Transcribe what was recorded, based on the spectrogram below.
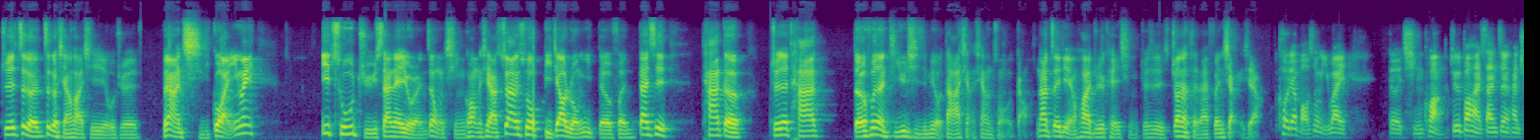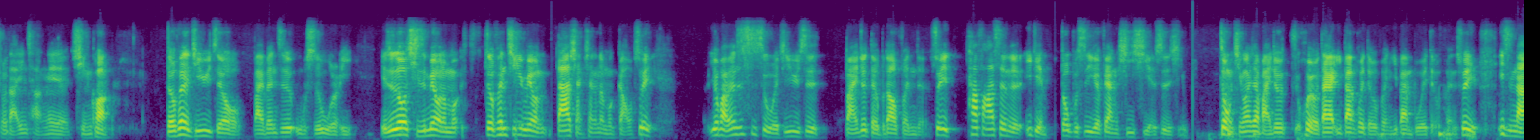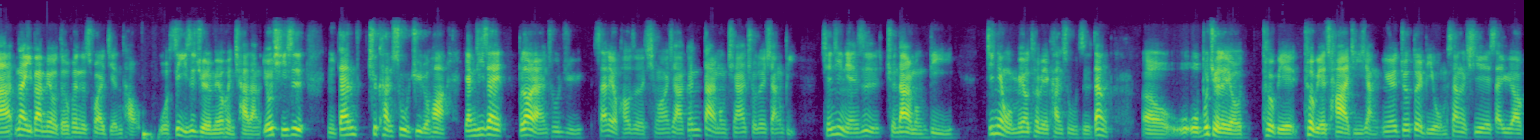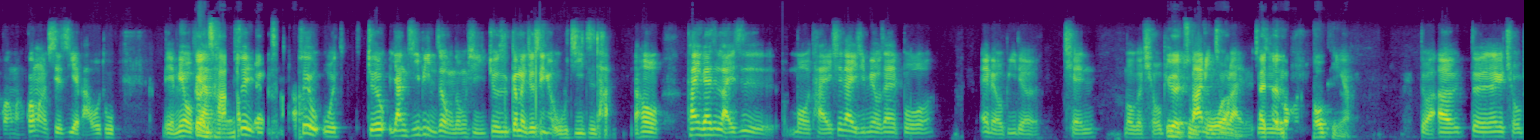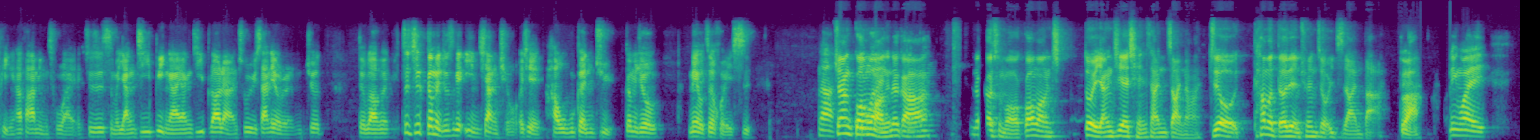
就是这个这个想法其实我觉得非常奇怪，因为。一出局三垒有人这种情况下，虽然说比较容易得分，但是他的就是他得分的几率其实没有大家想象中的高。那这一点的话，就是可以请就是 Jonathan 来分享一下，扣掉保送以外的情况，就是包含三振和球打进场内的情况，得分的几率只有百分之五十五而已。也就是说，其实没有那么得分几率没有大家想象那么高，所以有百分之四十五的几率是。本来就得不到分的，所以它发生的一点都不是一个非常稀奇的事情。这种情况下，本来就会有大概一半会得分，一半不会得分，所以一直拿那一半没有得分的出来检讨，我自己是觉得没有很恰当。尤其是你单去看数据的话，杨基在不到两人出局、三垒有跑者的情况下，跟大联盟其他球队相比，前几年是全大联盟第一。今年我没有特别看数字，但呃，我我不觉得有特别特别差的迹象，因为就对比我们上个系列赛遇到光芒，光芒其实自己的把握度。也没有非常差，所以所以我觉得阳基病这种东西，就是根本就是一个无稽之谈。然后它应该是来自某台现在已经没有在播 MLB 的前某个球评发明出来的，就是某球评啊，对吧？呃，对，那个球评他发明出来的，就是什么阳基病啊，阳基不知道两人出于三六人就得不到分，这就根本就是个印象球，而且毫无根据，根本就没有这回事。那就像光芒那个啊。那个什么，光芒对杨基的前三战啊，只有他们得点圈只有一支安打，对吧？另外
